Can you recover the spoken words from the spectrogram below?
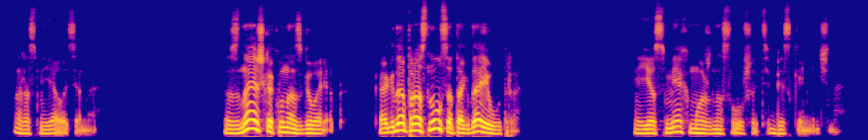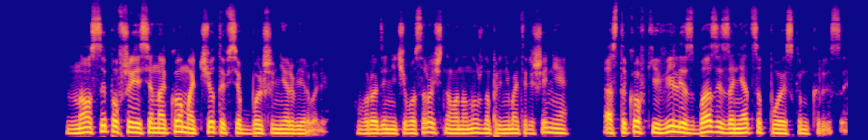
— рассмеялась она. «Знаешь, как у нас говорят? Когда проснулся, тогда и утро». Ее смех можно слушать бесконечно. Но сыпавшиеся на ком отчеты все больше нервировали. Вроде ничего срочного, но нужно принимать решение о стыковке Вилли с базой заняться поиском крысы.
